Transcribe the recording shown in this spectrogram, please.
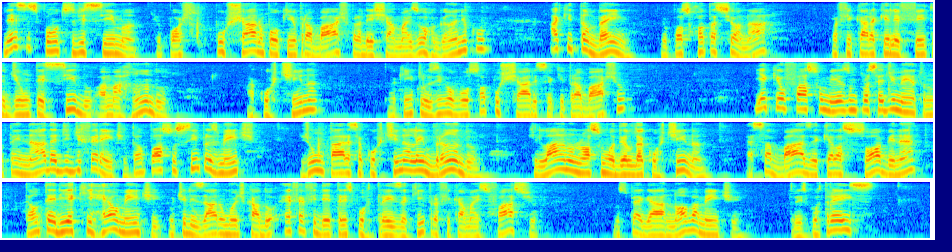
Nesses pontos de cima eu posso puxar um pouquinho para baixo para deixar mais orgânico. Aqui também eu posso rotacionar para ficar aquele efeito de um tecido amarrando a cortina. Então aqui inclusive eu vou só puxar isso aqui para baixo. E aqui eu faço o mesmo procedimento, não tem nada de diferente. Então eu posso simplesmente juntar essa cortina, lembrando que lá no nosso modelo da cortina, essa base aqui ela sobe, né? Então teria que realmente utilizar o modificador FFD 3x3 aqui para ficar mais fácil. Vamos pegar novamente 3x3,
